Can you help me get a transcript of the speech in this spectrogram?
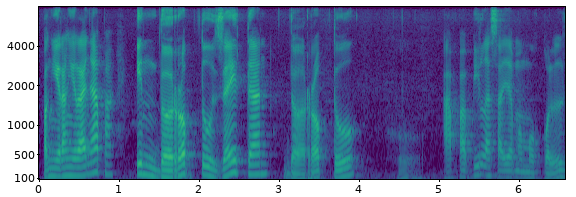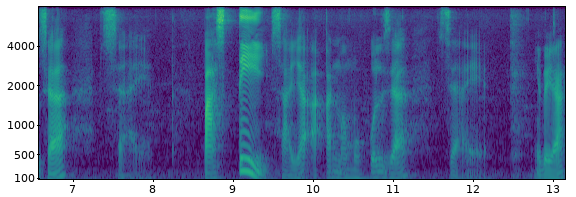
Pengirang-iranya apa? In dorobtu zaidan dorobtuhu. Apabila saya memukul za zaid, pasti saya akan memukul za zaid. Itu ya.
